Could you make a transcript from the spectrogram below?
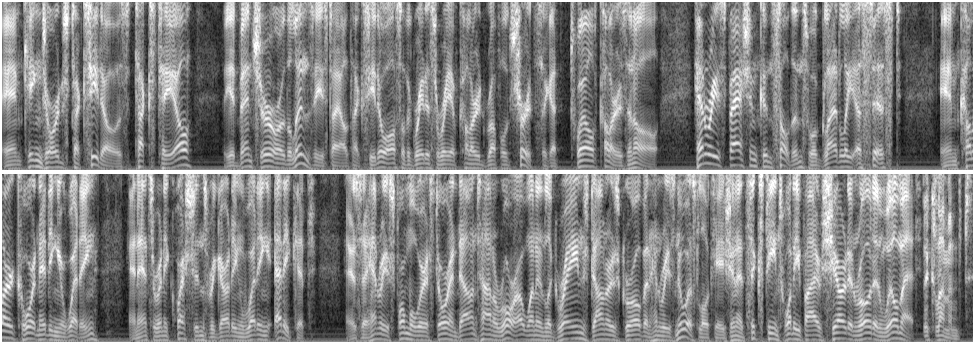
and King George tuxedos, Tux Tail, the Adventure, or the Lindsay style tuxedo. Also, the greatest array of colored ruffled shirts. They got 12 colors in all. Henry's fashion consultants will gladly assist in color coordinating your wedding and answer any questions regarding wedding etiquette. There's a Henry's Formal Wear store in downtown Aurora, one in LaGrange, Downers Grove, and Henry's newest location at 1625 Sheridan Road in Wilmette. The Clement,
